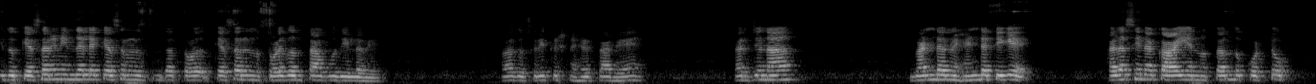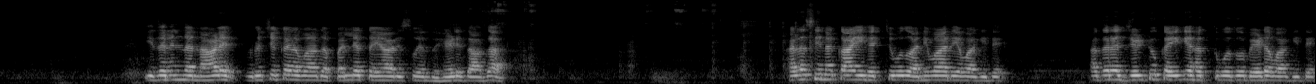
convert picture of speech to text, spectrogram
ಇದು ಕೆಸರಿನಿಂದಲೇ ಕೆಸರಿನಿಂದ ತೊಳೆ, ಕೆಸರನ್ನು ತೊಳೆದಂತಾಗುವುದಿಲ್ಲವೇ? ಆಗ ಶ್ರೀಕೃಷ್ಣ ಹೇಳ್ತಾನೆ, ಅರ್ಜುನ, ಗಂಡನು ಹೆಂಡತಿಗೆ ಹಲಸಿನಕಾಯಿಯನ್ನು ತಂದು ಕೊಟ್ಟು, ಇದರಿಂದ ನಾಳೆ ರುಚಿಕರವಾದ ಪಲ್ಯ ತಯಾರಿಸು ಎಂದು ಹೇಳಿದಾಗ ಹಲಸಿನಕಾಯಿ ಹೆಚ್ಚುವುದು ಅನಿವಾರ್ಯವಾಗಿದೆ. ಅದರ ಜಿಡ್ಡು ಕೈಗೆ ಹತ್ತುವುದು ಬೇಡವಾಗಿದೆ.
